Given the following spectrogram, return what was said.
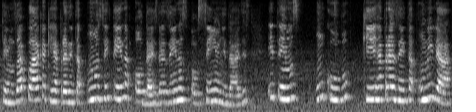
temos a placa, que representa uma centena ou dez dezenas ou cem unidades. E temos um cubo, que representa um milhar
